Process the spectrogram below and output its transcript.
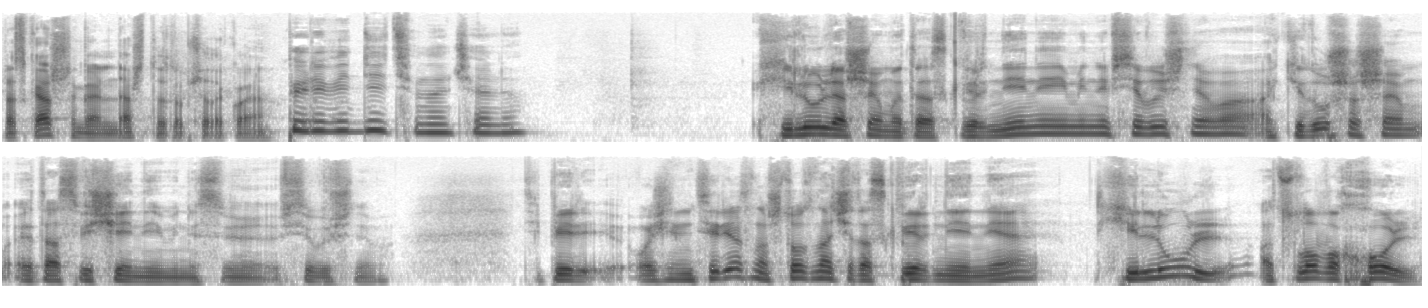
Расскажешь, Галь, да, что это вообще такое? Переведите вначале. Хилюль Ашем – это осквернение имени Всевышнего, а Кидуш Ашем – это освящение имени Всевышнего. Теперь очень интересно, что значит осквернение. Хилюль от слова холь,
